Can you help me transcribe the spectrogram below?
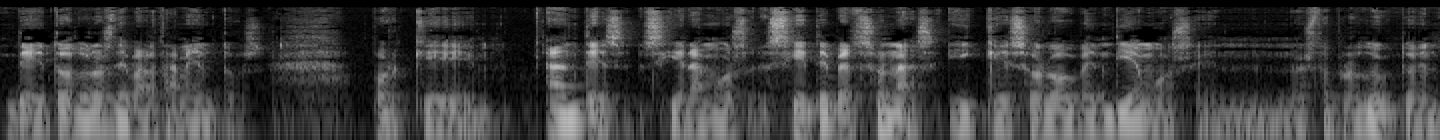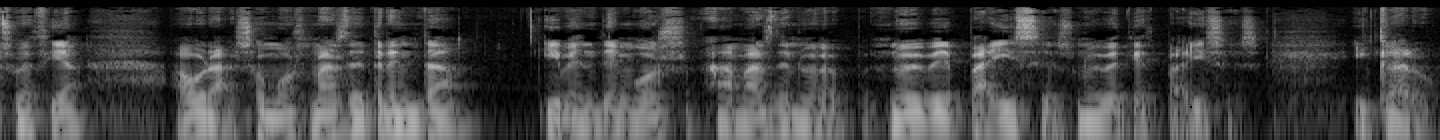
de todos los departamentos, porque antes, si éramos siete personas y que solo vendíamos en nuestro producto en Suecia, ahora somos más de 30 y vendemos a más de nueve, nueve países, nueve, diez países. Y claro,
